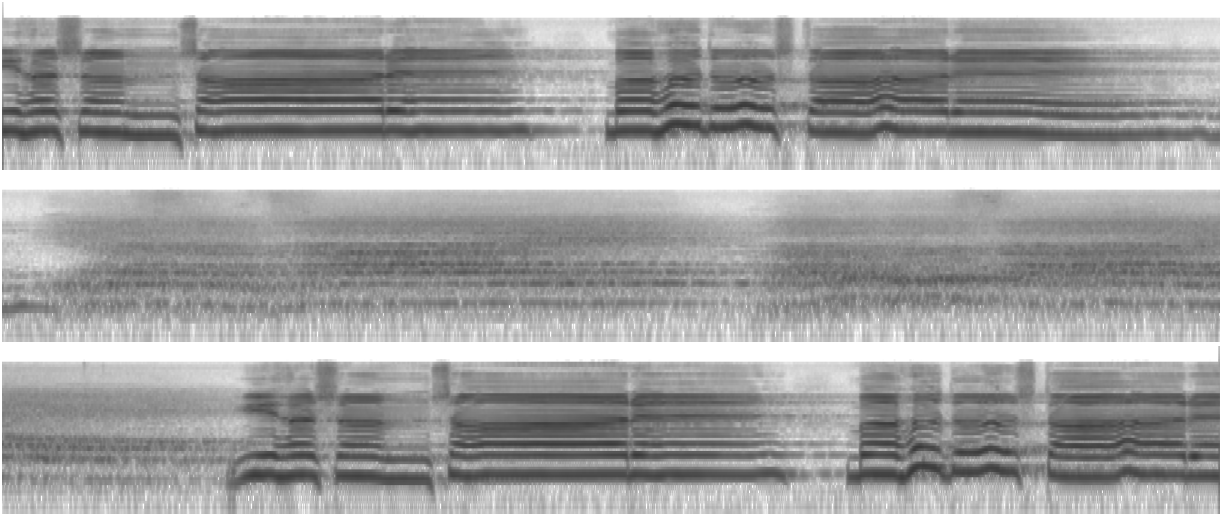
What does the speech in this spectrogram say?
इह संसारे बहुदुस्तारे संसारे बह दुस्तारे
